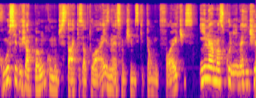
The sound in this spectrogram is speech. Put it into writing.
Rússia e do Japão como destaques atuais, né? São times que estão muito fortes. E na masculina a gente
